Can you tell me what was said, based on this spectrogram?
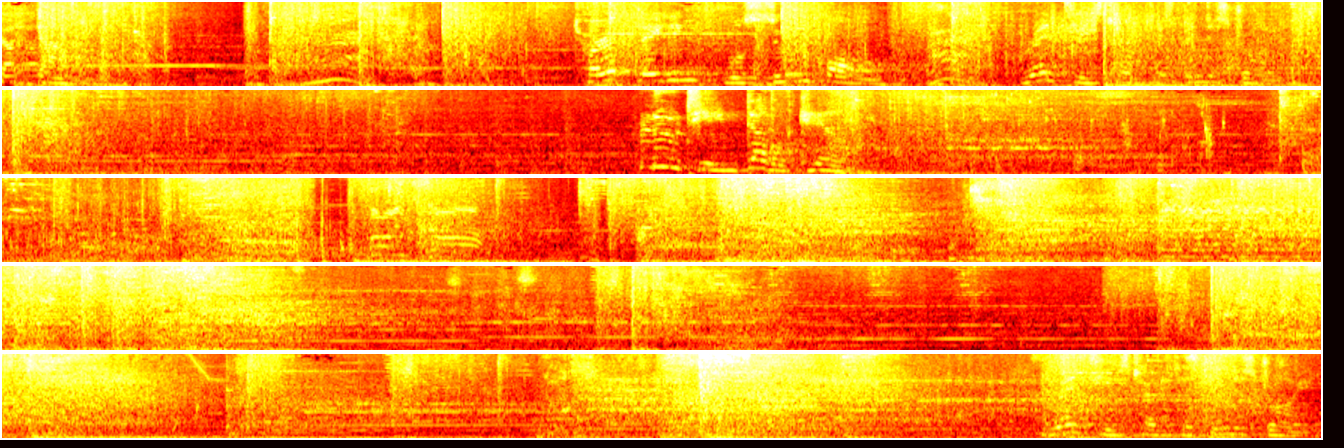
Shut down. Turret plating will soon fall. Red Team's turret has been destroyed. Blue Team double kill. Destroyed.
